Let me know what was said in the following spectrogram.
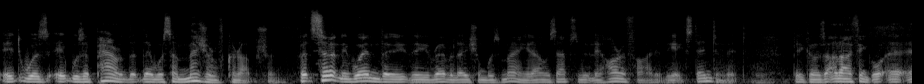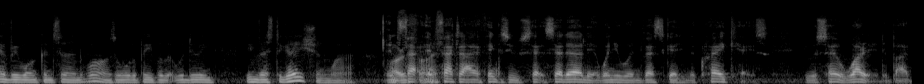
it was, it was apparent that there was some measure of corruption. But certainly when the, the revelation was made, I was absolutely horrified at the extent of it. Because, and I think everyone concerned was, all the people that were doing the investigation were in, fa in fact, I think as you said earlier, when you were investigating the Kray case, you were so worried about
